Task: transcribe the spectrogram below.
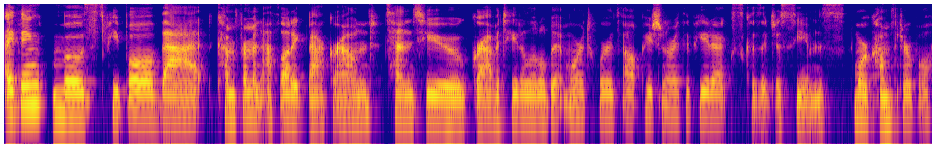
I think most people that come from an athletic background tend to gravitate a little bit more towards outpatient orthopedics because it just seems more comfortable.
